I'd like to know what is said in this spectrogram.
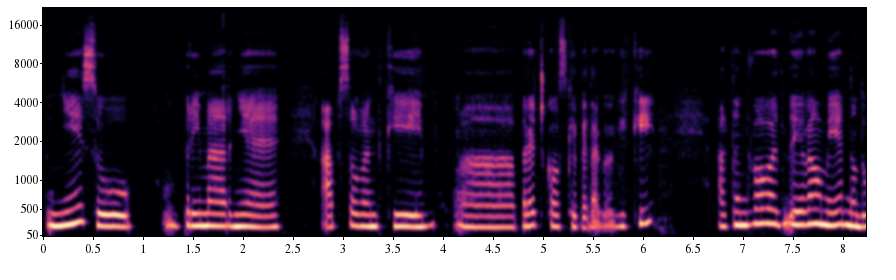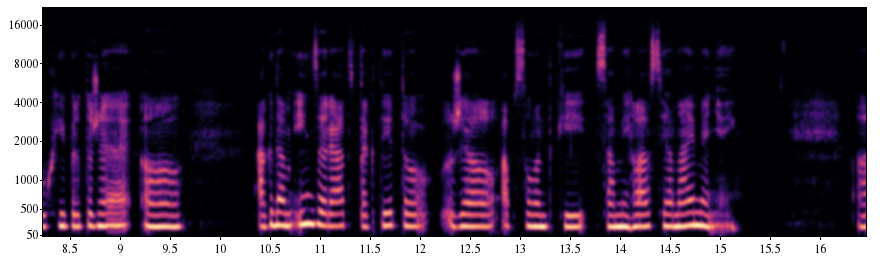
nie sú primárne absolventky uh, predškolskej pedagogiky a ten dôvod je veľmi jednoduchý, pretože uh, ak dám inzerát, tak tieto žiaľ absolventky sa mi hlásia najmenej. A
